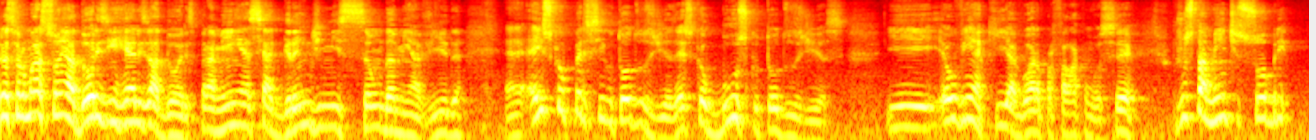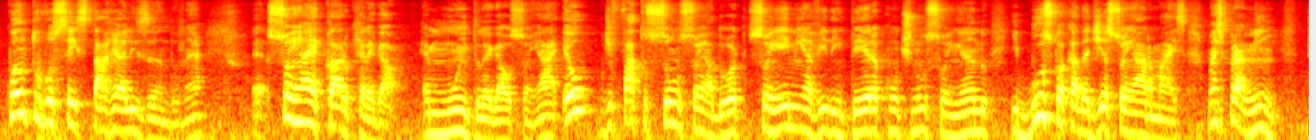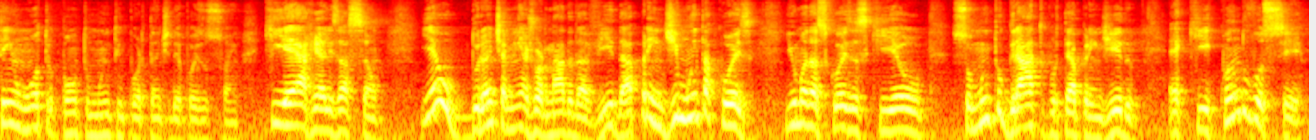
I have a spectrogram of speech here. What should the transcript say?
Transformar sonhadores em realizadores. Para mim, essa é a grande missão da minha vida. É, é, isso que eu persigo todos os dias, é isso que eu busco todos os dias. E eu vim aqui agora para falar com você justamente sobre quanto você está realizando. Né? É, sonhar é claro que é legal. É muito legal sonhar. Eu, de fato, sou um sonhador. Sonhei minha vida inteira, continuo sonhando e busco a cada dia sonhar mais. Mas para mim, tem um outro ponto muito importante depois do sonho, que é a realização. E eu, durante a minha jornada da vida, aprendi muita coisa. E uma das coisas que eu sou muito grato por ter aprendido é que quando você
